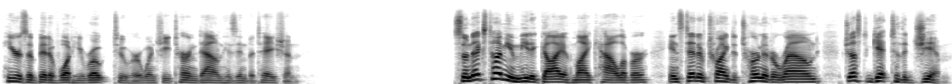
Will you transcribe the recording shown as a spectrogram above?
Here's a bit of what he wrote to her when she turned down his invitation. So, next time you meet a guy of my caliber, instead of trying to turn it around, just get to the gym.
